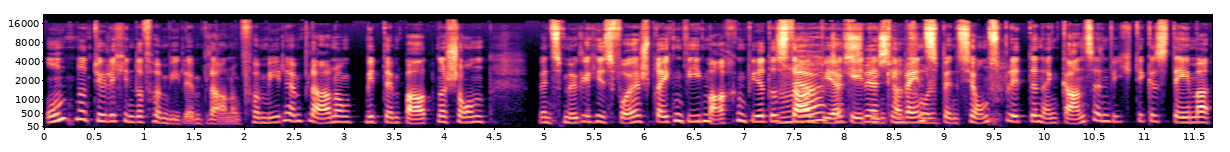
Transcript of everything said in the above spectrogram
Und natürlich in der Familienplanung. Familienplanung mit dem Partner schon, wenn es möglich ist, vorher sprechen, wie machen wir das Ja, dann? Wer das geht wär in Karenz, sinnvoll. Pensionssplitten, ein ganz ein wichtiges Thema.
